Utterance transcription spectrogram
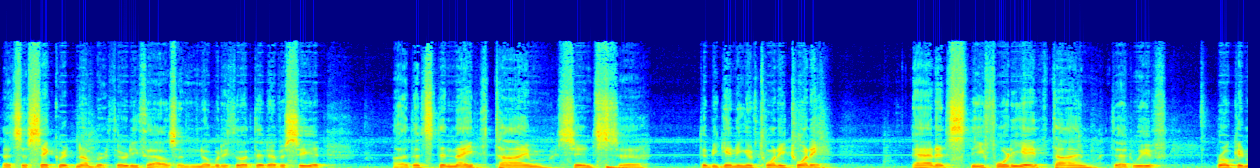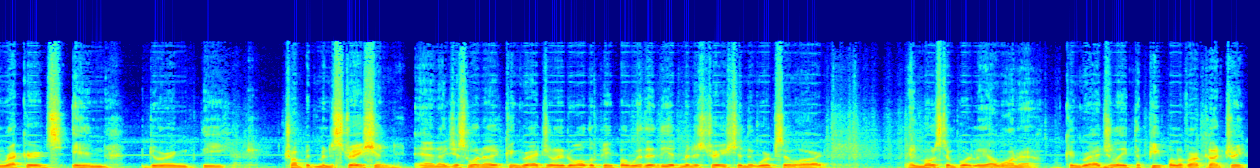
That's a sacred number, 30,000. Nobody thought they'd ever see it. Uh, that's the ninth time since uh, the beginning of 2020, and it's the 48th time that we've broken records in during the Trump administration. And I just want to congratulate all the people within the administration that work so hard. And most importantly, I want to congratulate the people of our country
